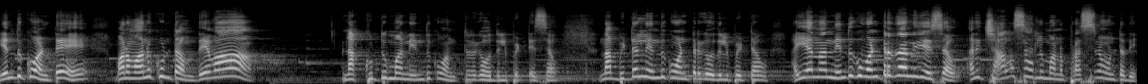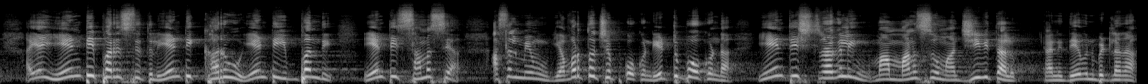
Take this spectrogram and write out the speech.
ఎందుకు అంటే మనం అనుకుంటాం దేవా నా కుటుంబాన్ని ఎందుకు ఒంటరిగా వదిలిపెట్టేశావు? నా బిడ్డల్ని ఎందుకు ఒంటరిగా వదిలిపెట్టావు? అయ్యా నన్ను ఎందుకు ఒంటరిదాన్ని చేశావు? అని చాలాసార్లు మన ప్రశ్న ఉంటుంది. అయ్యా ఏంటి పరిస్థితులు? ఏంటి కరువు? ఏంటి ఇబ్బంది? ఏంటి సమస్య? అసలు మేము ఎవరితో చెప్పుకోకుండా ఎట్టుపోకుండా ఏంటి స్ట్రగులింగ్ మా మనసు మా జీవితాలు? కానీ దేవుని బిడ్డలరా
